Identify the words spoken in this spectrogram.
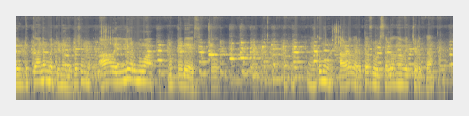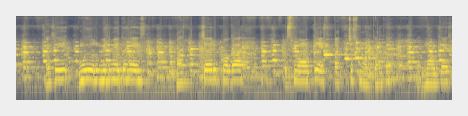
എടുക്കാനും പറ്റണില്ല. പക്ഷെ ആ വലിയ ഉറുമ്പ് മുട്ടയുടെ ഗൈസ് ഇപ്പോൾ നമുക്ക് അവിടെ വെറുതെ ഫ്രൂട്ട്സ് എല്ലാം വെച്ചെടുക്കാം. ഈ ഉറുമ്പിന്റെ മേത്ത് ഗൈസ് പച്ച ഒരു പുക. സ്മോക്ക് ഗൈസ് പച്ച സ്മോക്ക് നമുക്ക് മോൾക്ക് ഗൈസ്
